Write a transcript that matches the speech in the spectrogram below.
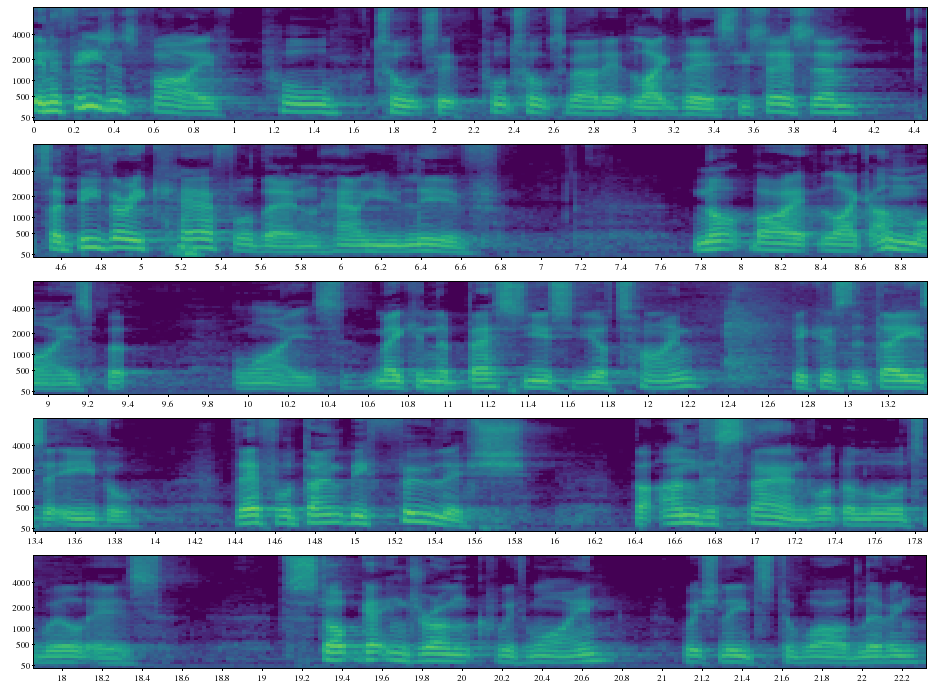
In Ephesians 5, Paul talks, it, Paul talks about it like this. He says, um, So be very careful then how you live, not by like unwise, but wise, making the best use of your time because the days are evil. Therefore, don't be foolish, but understand what the Lord's will is. Stop getting drunk with wine, which leads to wild living,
